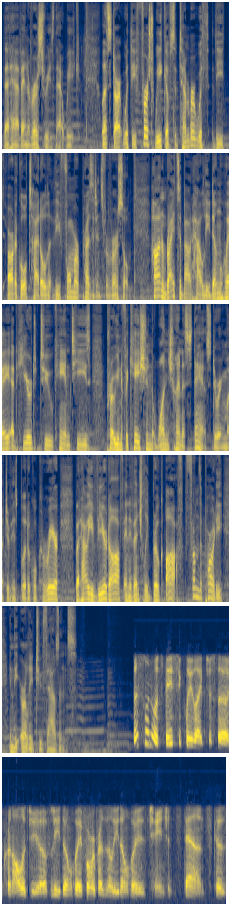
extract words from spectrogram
that have anniversaries that week. Let's start with the first week of September with the article titled The Former President's Reversal. Han writes about how Li Denghui adhered to KMT's pro unification one China stance during much of his political career, but how he veered off and eventually broke off from the party in the early 2000s. This one was basically like just a chronology of Li Denghui, former President Li Denghui's change in stance. Because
